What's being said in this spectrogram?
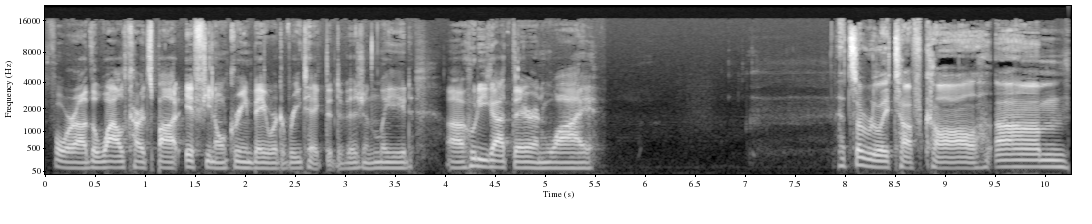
for uh, the wild card spot. If you know Green Bay were to retake the division lead, uh, who do you got there and why? That's a really tough call. Um,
